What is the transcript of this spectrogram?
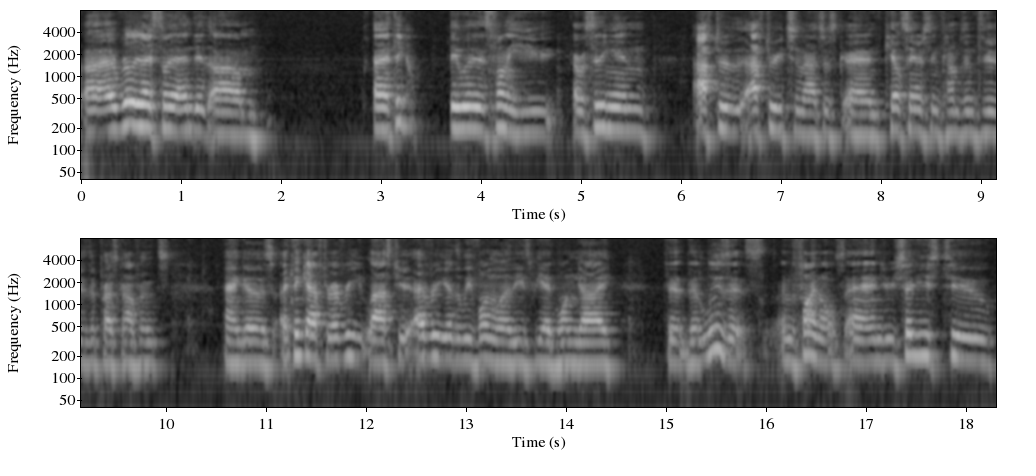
a really nice way it ended. Um, and I think it was funny. You, I was sitting in after after each of the matches, and Cael Sanderson comes into the press conference and goes, "I think after every last year, every year that we've won one of these, we had one guy that, that loses in the finals, and you're so used to."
